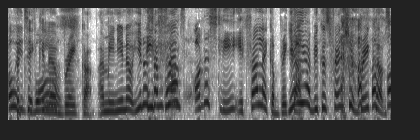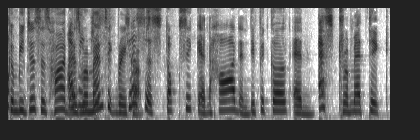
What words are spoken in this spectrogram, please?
Oh, particular breakup? I mean, you know, you know, it sometimes felt, honestly, it felt like a breakup. yeah, yeah, because friendship breakups can be just as hard I as mean, romantic just, breakups. Just as toxic and hard and difficult and as traumatic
